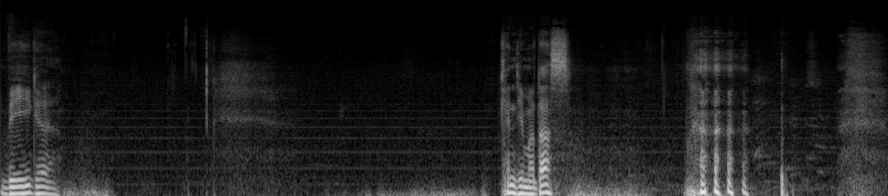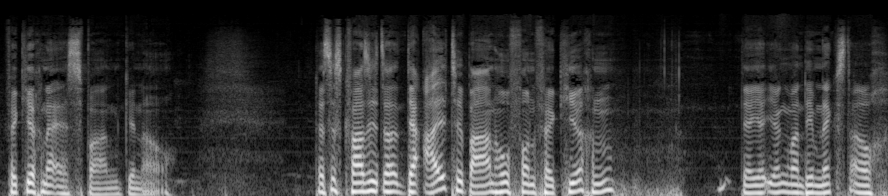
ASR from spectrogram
Wege. Kennt jemand das? Verkirchner S-Bahn, genau. Das ist quasi der, alte Bahnhof von Verkirchen, der ja irgendwann demnächst auch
